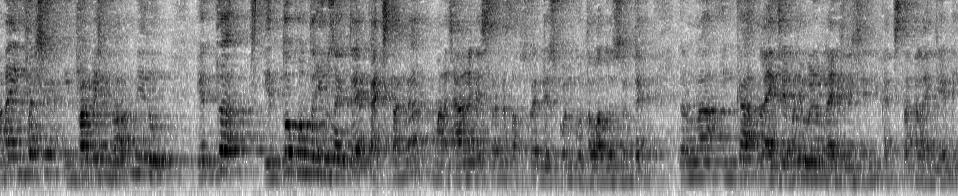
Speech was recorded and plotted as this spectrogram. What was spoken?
మన ఇన్ఫర్మేషన్ ఇన్ఫర్మేషన్ ద్వారా మీరు ఎంత ఎంతో కొంత యూస్ అయితే ఖచ్చితంగా మన ఛానల్ ఖచ్చితంగా సబ్స్క్రైబ్ చేసుకోండి కొత్త వాళ్ళు చూస్తుంటే ఎవరన్నా ఇంకా లైక్ చేయమని వీడియో లైక్ చేసేయండి ఖచ్చితంగా లైక్ చేయండి.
